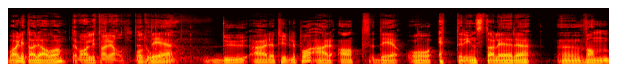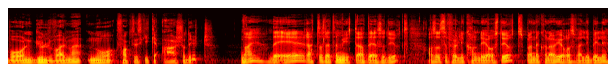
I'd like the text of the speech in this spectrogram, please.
var jo litt areal òg. det var litt areal. Det Og det du er tydelig på, er at det å etterinstallere uh, vannbåren gulvvarme nå faktisk ikke er så dyrt. Nei, det er rett og slett en myte at det er så dyrt. Altså Selvfølgelig kan det gjøres dyrt, men det kan òg gjøres veldig billig.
